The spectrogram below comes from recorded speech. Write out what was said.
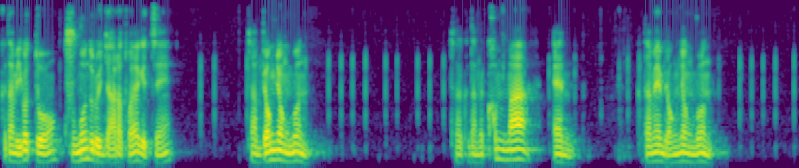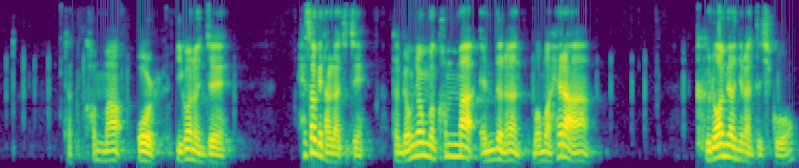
그 다음에 이것도 구문으로 이제 알아둬야겠지. 자, 명령문. 자, 그 다음에 컴마 n. 그 다음에 명령문. 자, 컴마 all. 이거는 이제 해석이 달라지지. 자, 명령문 컴마 and는 뭐뭐 해라. 그러면이란 뜻이고,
